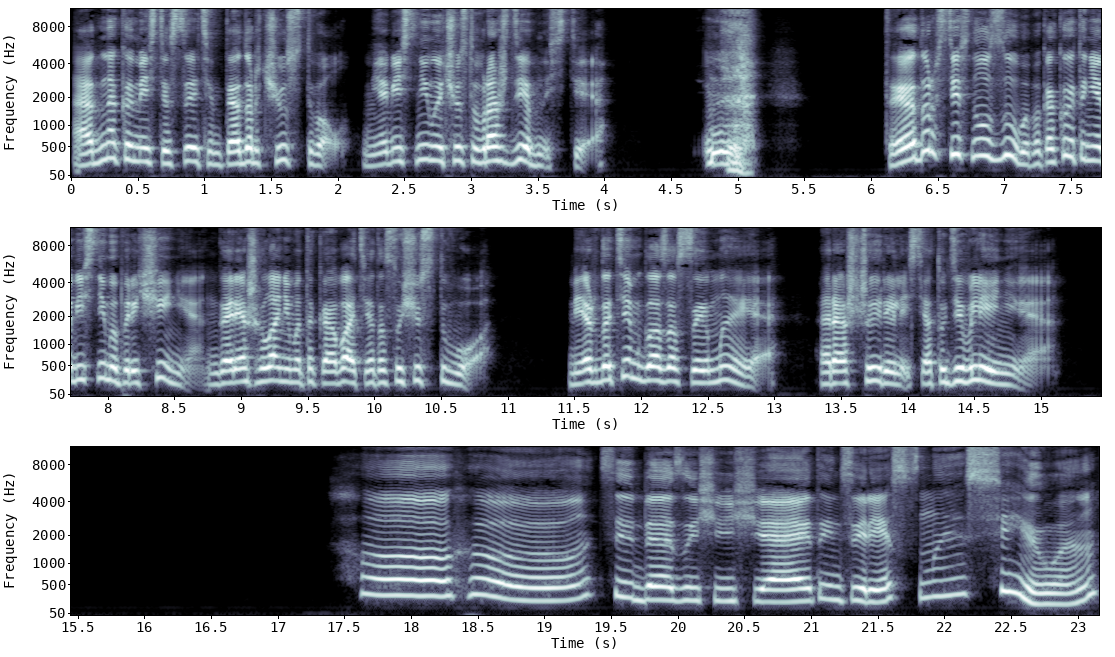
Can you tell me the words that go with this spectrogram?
Однако вместе с этим Теодор чувствовал необъяснимое чувство враждебности. Теодор стиснул зубы по какой-то необъяснимой причине, горя желанием атаковать это существо. Между тем глаза Сеймея расширились от удивления. Хо-хо, тебя защищает интересная сила.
